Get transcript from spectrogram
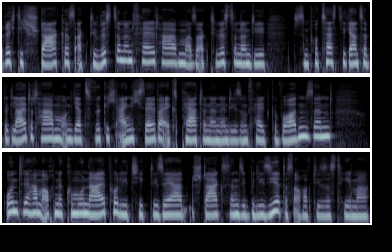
richtig starkes Aktivistinnenfeld haben, also Aktivistinnen, die diesen Prozess die ganze Zeit begleitet haben und jetzt wirklich eigentlich selber Expertinnen in diesem Feld geworden sind. Und wir haben auch eine Kommunalpolitik, die sehr stark sensibilisiert ist auch auf dieses Thema.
